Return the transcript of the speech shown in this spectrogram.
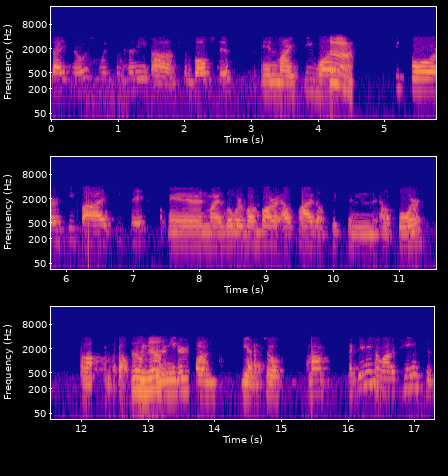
diagnosed with some hernia, uh, some bulge discs in my C1, Ugh. C4, C5, C6, and my lower lumbar L5, L6, and L4. Um, about Oh, three no. centimeters. Um, yeah, so um, I've been in a lot of pain since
